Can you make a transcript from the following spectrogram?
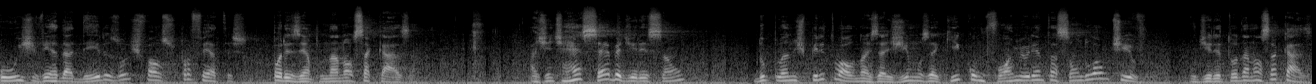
os verdadeiros ou os falsos profetas. Por exemplo, na nossa casa, a gente recebe a direção do plano espiritual. Nós agimos aqui conforme a orientação do altivo, o diretor da nossa casa.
